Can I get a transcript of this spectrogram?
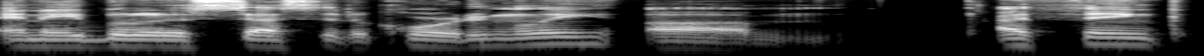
and able to assess it accordingly. Um, I think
